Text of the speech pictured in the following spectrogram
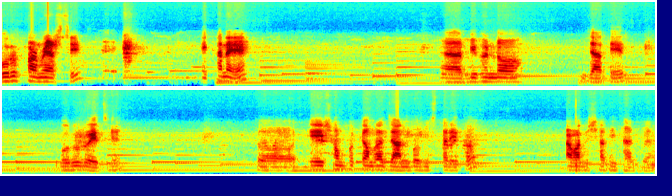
গরুর ফার্মে আসছি। এখানে বিভিন্ন জাতের গরু রয়েছে। তো এই সম্পর্কে আমরা জানব বিস্তারিত। আমাদের সাথেই থাকবেন।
